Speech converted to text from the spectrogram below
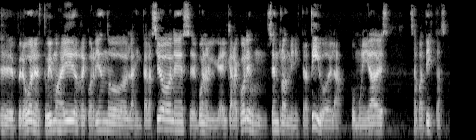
Eh, pero bueno, estuvimos ahí recorriendo las instalaciones. bueno, el, Caracol es un centro administrativo de las comunidades zapatistas.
